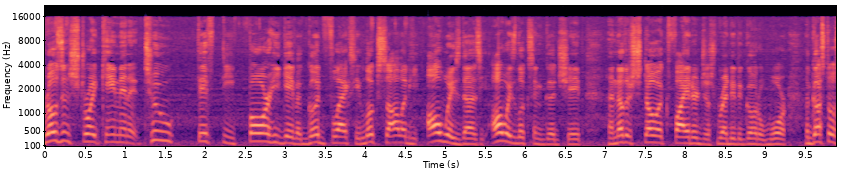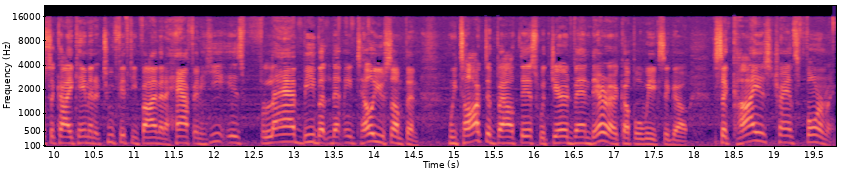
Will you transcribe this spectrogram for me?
Rozenstruik came in at 254. He gave a good flex. He looks solid. He always does. He always looks in good shape. Another stoic fighter just ready to go to war. Augusto Sakai came in at 255 and a half, and he is flabby. But let me tell you something. We talked about this with Jared Vanderaa a couple weeks ago. Sakai is transforming.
